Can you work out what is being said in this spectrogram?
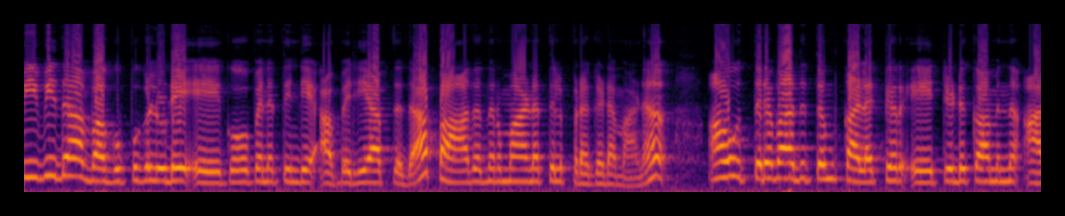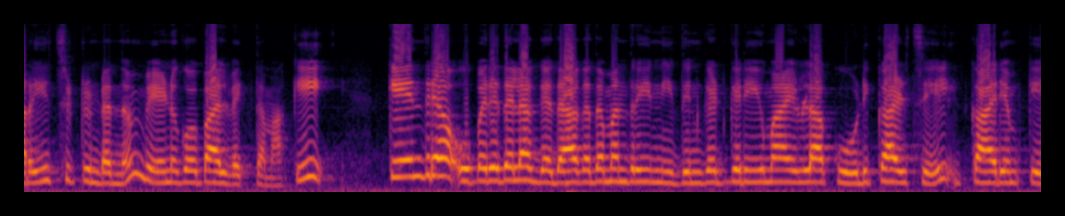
വിവിധ വകുപ്പുകളുടെ ഏകോപനത്തിന്റെ അപര്യാപ്തത പാത നിർമ്മാണത്തിൽ പ്രകടമാണ്. ആ ഉത്തരവാദിത്വം കളക്ടർ ഏറ്റെടുക്കാമെന്ന് അറിയിച്ചിട്ടുണ്ടെന്നും വേണുഗോപാൽ വ്യക്തമാക്കി. കേന്ദ്ര ഉപരിതല ഗതാഗത മന്ത്രി നിതിൻ ഗഡ്കരിയുമായുള്ള കൂടിക്കാഴ്ചയിൽ ഇക്കാര്യം കെ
